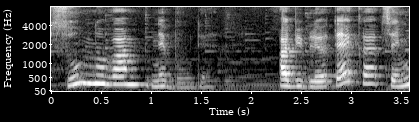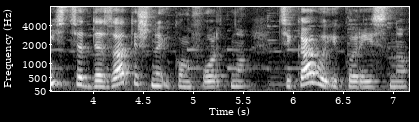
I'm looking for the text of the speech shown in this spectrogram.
Сумно вам не буде. А бібліотека це місце, де затишно і комфортно, цікаво і корисно.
